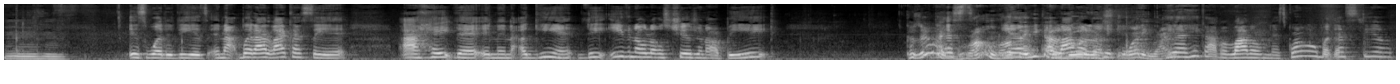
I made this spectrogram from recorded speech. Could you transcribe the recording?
Mm-hmm. Is what it is, and I, but I like I said, I hate that. And then again, the, even though those children are big, Cause they're like that's grown, aren't they? He got a, lot of them that's twenty, right? Yeah, he got a lot of them that's grown, but that's still.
